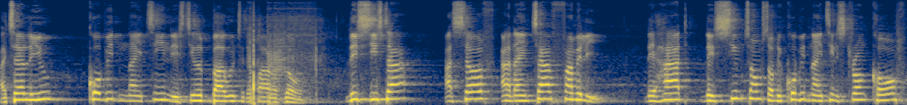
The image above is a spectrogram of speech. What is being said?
I tell you, COVID-19 is still bowing to the power of God. This sister, herself, and the entire family, they had the symptoms of the COVID-19, strong cough,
